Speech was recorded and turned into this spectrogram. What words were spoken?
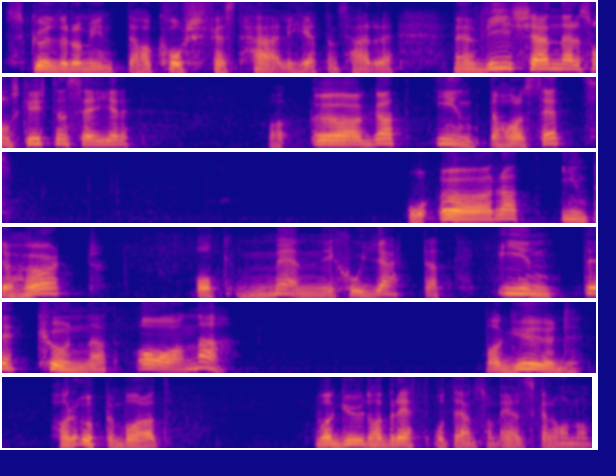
skulle de inte ha korsfäst härlighetens Herre. Men vi känner, som skriften säger, vad ögat inte har sett och örat inte hört och människohjärtat inte inte kunnat ana vad Gud har uppenbarat, vad Gud har berättat åt den som älskar honom.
